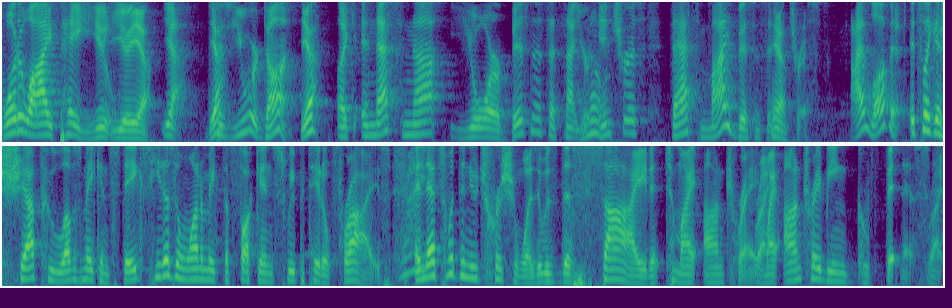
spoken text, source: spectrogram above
What do I pay you? Yeah, yeah. Yeah. Yeah. Because you were done. Yeah. Like, and that's not your business. That's not your No. interest. That's my business and Yeah. interest. I love it. It's like a chef who loves making steaks. He doesn't want to make the fucking sweet potato fries. Right. And that's what the nutrition was. It was the side to my entree. Right. My entree being fitness. Right.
